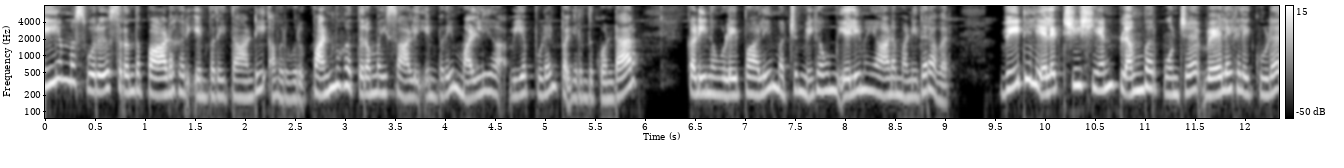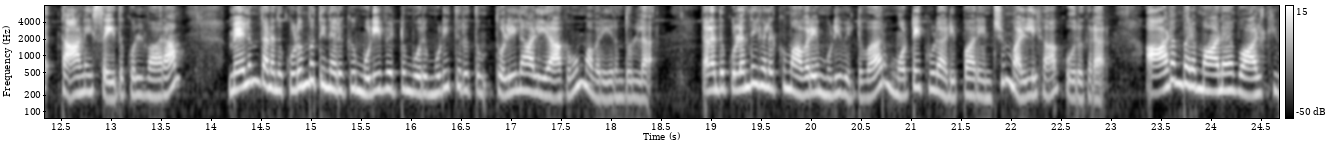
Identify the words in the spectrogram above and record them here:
டிஎம்எஸ் ஒரு சிறந்த பாடகர் என்பதை தாண்டி அவர் ஒரு பன்முக திறமைசாலி என்பதை மல்லிகா வியப்புடன் பகிர்ந்து கொண்டார். கடின உழைப்பாளி மற்றும் மிகவும் எளிமையான மனிதர் அவர். வீட்டில் எலக்ட்ரீஷியன் பிளம்பர் போன்ற வேலைகளை கூட தானே செய்து கொள்வாராம். மேலும் தனது குடும்பத்தினருக்கு முடிவெட்டும் ஒரு முடித்திருத்தும் தொழிலாளியாகவும் அவர் இருந்துள்ளார். தனது குழந்தைகளுக்கும் அவரே முடிவெட்டுவார் மொட்டை கூட அடிப்பார் என்று மல்லிகா கூறுகிறார். ஆடம்பரமான வாழ்க்கை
